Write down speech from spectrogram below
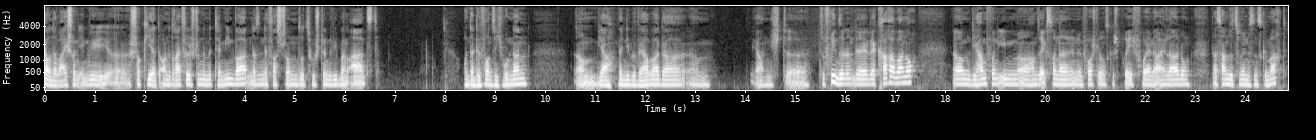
Ja, und da war ich schon irgendwie äh, schockiert. Auch eine Dreiviertelstunde mit Termin warten, das sind ja fast schon so Zustände wie beim Arzt. Und dann dürfen wir uns nicht wundern, ähm, ja, wenn die Bewerber da ähm, ja nicht äh, zufrieden sind. Und der, der Kracher war noch, ähm, die haben von ihm, äh, haben sie extra in einem Vorstellungsgespräch, vorher in der Einladung, das haben sie zumindest gemacht,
